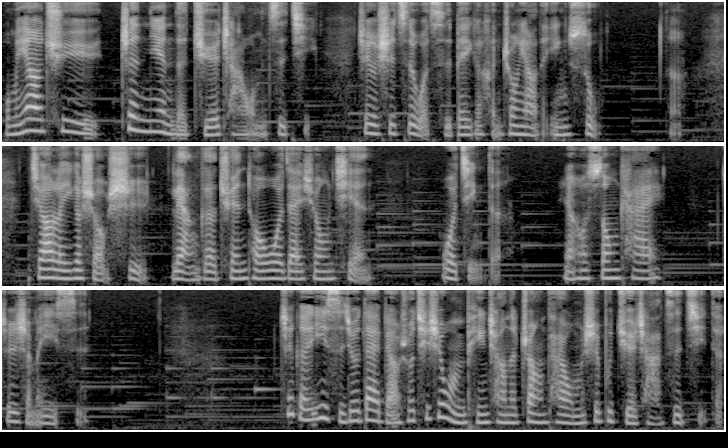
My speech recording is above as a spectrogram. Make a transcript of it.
我们要去正念的觉察我们自己，这个是自我慈悲一个很重要的因素。啊，教了一个手势，两个拳头握在胸前，握紧的，然后松开，这是什么意思？这个意思就代表说，其实我们平常的状态，我们是不觉察自己的，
